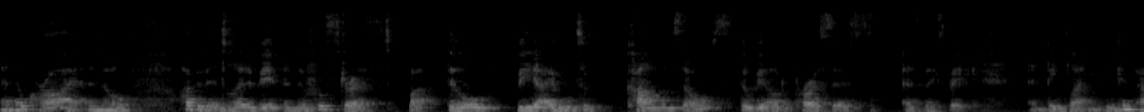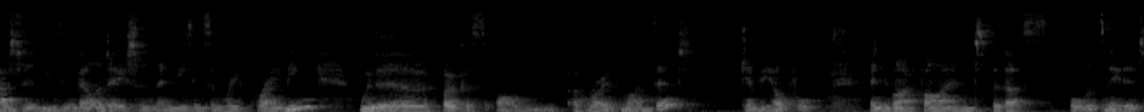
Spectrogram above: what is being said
And they'll cry and they'll hyperventilate a bit and they'll feel stressed, but they'll be able to calm themselves, they'll be able to process as they speak and things like using compassion, using validation, and using some reframing with a focus on a growth mindset can be helpful. And you might find that that's all that's needed,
